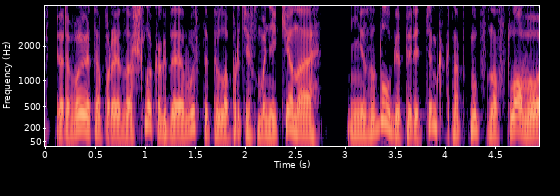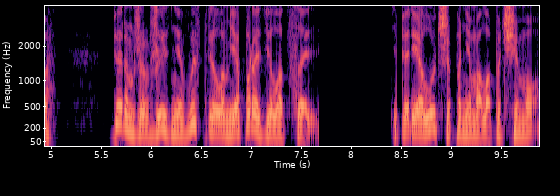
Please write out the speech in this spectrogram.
Впервые это произошло, когда я выступила против манекена, незадолго перед тем, как наткнуться на славу. Первым же в жизни выстрелом я поразила цель. Теперь я лучше понимала, почему.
